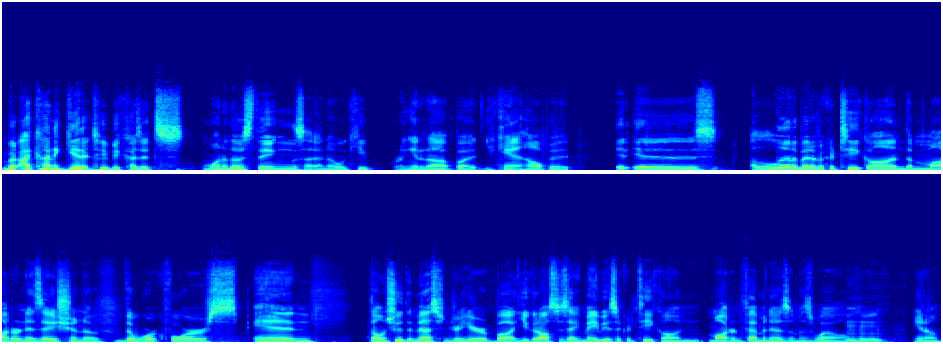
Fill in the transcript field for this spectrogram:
But I kind of get it too because it's one of those things. I know we keep bringing it up, but you can't help it. It is a little bit of a critique on the modernization of the workforce and don't shoot the messenger here, but you could also say maybe it's a critique on modern feminism as well. Mm-hmm. You know,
